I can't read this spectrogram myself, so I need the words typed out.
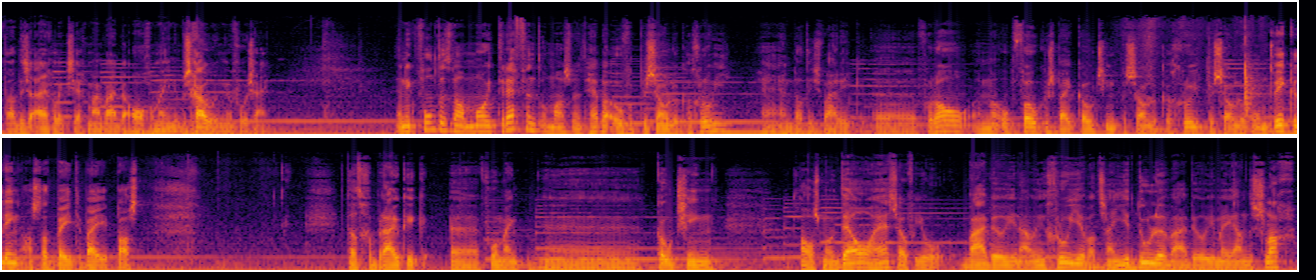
Dat is eigenlijk zeg maar waar de algemene beschouwingen voor zijn. En ik vond het wel mooi treffend om als we het hebben over persoonlijke groei. Hè, en dat is waar ik uh, vooral me op focus bij coaching. Persoonlijke groei, persoonlijke ontwikkeling, als dat beter bij je past. Dat gebruik ik voor mijn coaching als model. Hè? Zo van, joh, waar wil je nou in groeien? Wat zijn je doelen? Waar wil je mee aan de slag?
